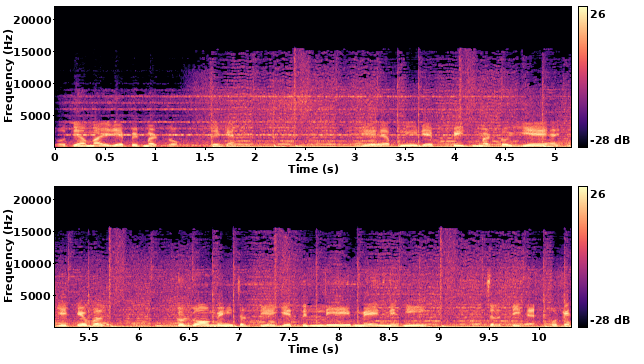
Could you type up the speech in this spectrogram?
होती है हमारी रैपिड मेट्रो ठीक है? ये है अपनी रैपिड मेट्रो ये है, ये केवल गुड़गांव में ही चलती है, ये दिल्ली में नहीं चलती है, ओके?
